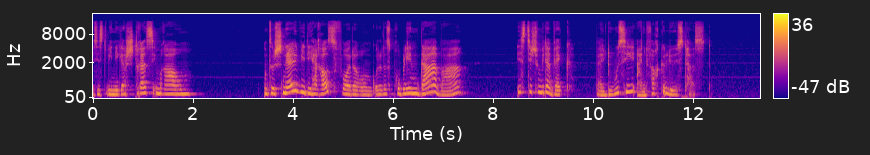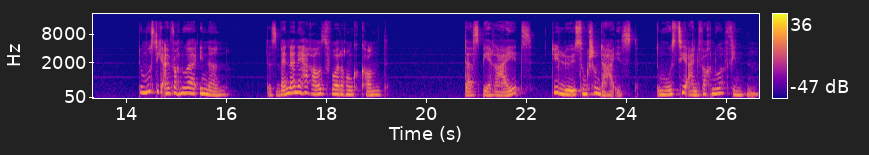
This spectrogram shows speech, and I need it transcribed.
Es ist weniger Stress im Raum. Und so schnell wie die Herausforderung oder das Problem da war, ist sie schon wieder weg, weil du sie einfach gelöst hast. Du musst dich einfach nur erinnern, dass wenn eine Herausforderung kommt, dass bereits die Lösung schon da ist. Du musst sie einfach nur finden.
